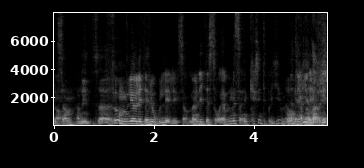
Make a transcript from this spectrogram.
Liksom. han är inte så här... fumlig och lite rolig liksom. Men lite så. Men sen, kanske inte på jul. Jag tycker inte han är,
